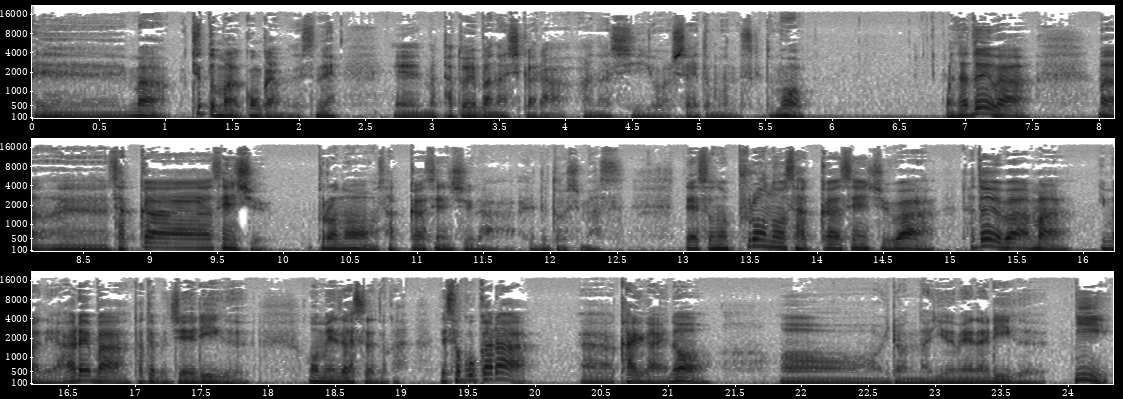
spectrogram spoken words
えーまあ、ちょっとまあ今回もですね、えーまあ、例え話から話をしたいと思うんですけども、まあ例えば、まあ、えーサッカー選手、プロのサッカー選手がいるとします。で、そのプロのサッカー選手は、例えば、まあ、今であれば、例えば J リーグを目指すだとか、でそこから、あ海外の、おいろんな有名なリーグに、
